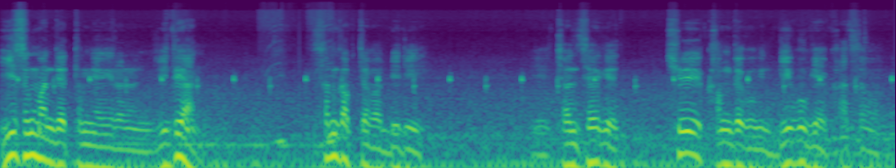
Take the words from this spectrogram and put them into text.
이승만 대통령이라는 위대한 선각자가 미리 예, 전 세계 최강대국인 미국에 가서 어,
